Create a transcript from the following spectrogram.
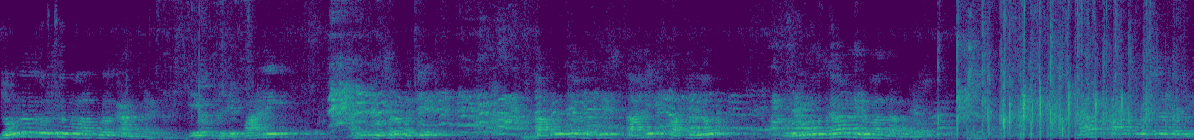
दोनच गोष्टी मला पुढे काम करायचं. एक म्हणजे पाणी आणि दुसरं म्हणजे तालुक्यामध्ये स्थानिक पातळीवर रोजगार निर्माण झाला या पाच वर्षामध्ये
